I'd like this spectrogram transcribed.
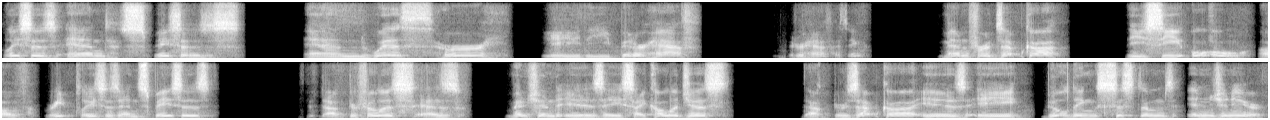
Places and Spaces. And with her, the, the better half, better half, I think, Manfred Zapka, the COO of Great Places and Spaces. Dr. Phyllis, as mentioned, is a psychologist. Dr. Zapka is a building systems engineer.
